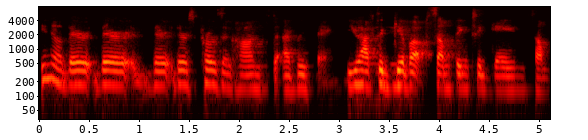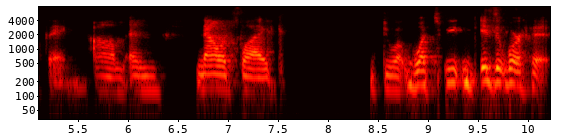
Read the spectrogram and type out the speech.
you know there there there there's pros and cons to everything. You have to give up something to gain something. Um, and now it's like do it what is it worth it?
